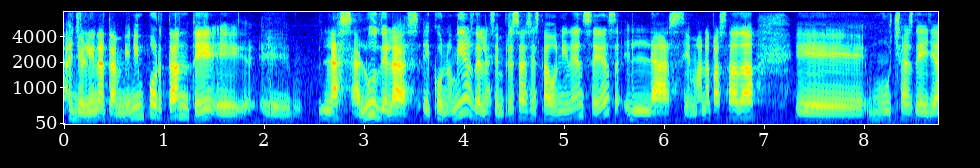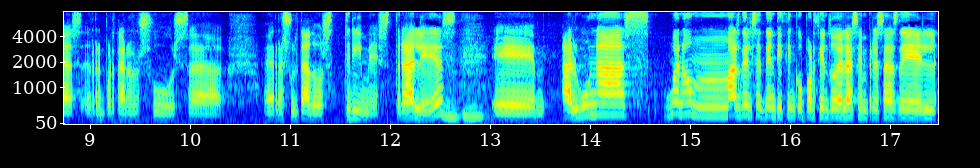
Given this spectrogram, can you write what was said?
Angelina, también importante eh, eh, la salud de las economías de las empresas estadounidenses. La semana pasada muchas de ellas reportaron sus eh, resultados trimestrales. Eh, algunas, bueno, más del 75% de las empresas del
